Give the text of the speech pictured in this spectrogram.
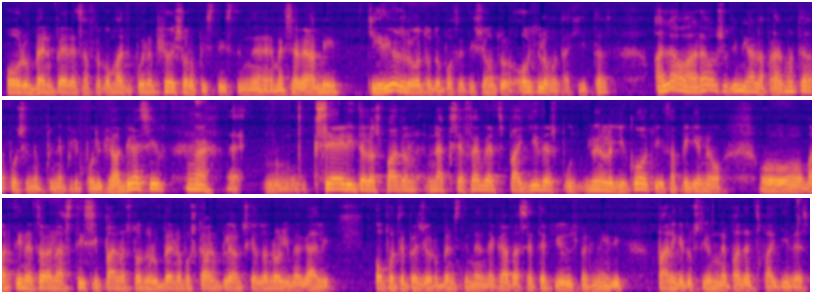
ο Ρουμπέν Πέρες αυτό το κομμάτι που είναι πιο ισορροπιστή στην ε, μεσαία γραμμή, κυρίως λόγω των τοποθετήσεων του, όχι λόγω ταχύτητας. Αλλά ο Αράος σου δίνει άλλα πράγματα, όπως είναι, είναι πολύ πιο aggressive, Ναι. ε, μ, ξέρει τέλος πάντων να ξεφεύγει από τις παγίδες που είναι λογικό ότι θα πήγαινε ο, ο Μαρτίνε τώρα να στήσει πάνω στον Ρουμπέν όπως κάνουν πλέον σχεδόν όλοι οι μεγάλοι. Όποτε παίζει ο Ρουμπέν στην ενδεκάτα σε τέτοιου είδους παιχνίδι, πάνε και του στείλουν πάντα τις παγίδες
